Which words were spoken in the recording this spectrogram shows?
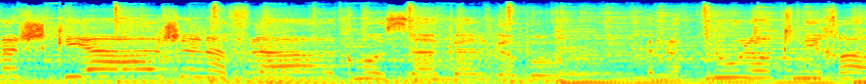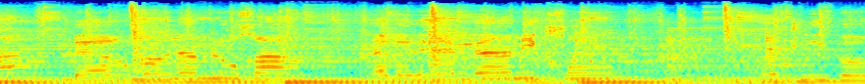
בשקיעה שנפלה כמו שק על גבו. הם נתנו לו תמיכה בארמון המלוכה, אבל הם גם ייקחו את ליבו.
